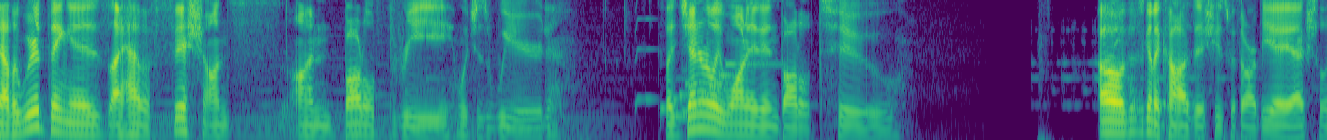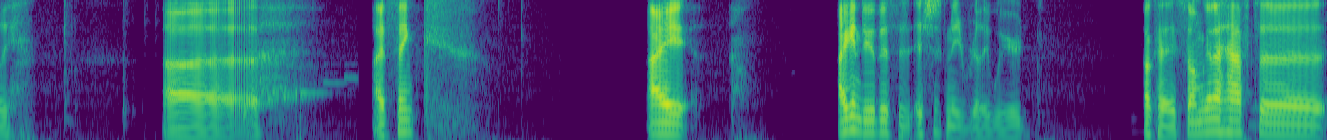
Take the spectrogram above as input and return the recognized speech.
Now the weird thing is I have a fish on on bottle 3, which is weird. I generally want it in bottle 2. Oh, this is going to cause issues with RBA, actually. Uh, I think... I... I can do this. It's just going to be really weird. Okay, so I'm going to have to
